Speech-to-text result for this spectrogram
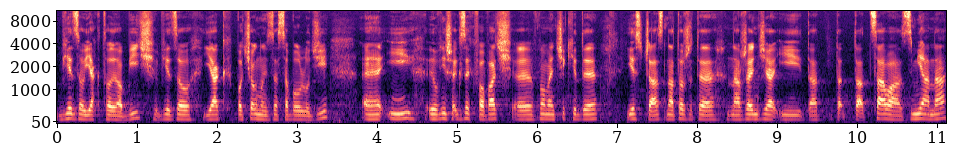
wiedzą jak to robić, wiedzą jak pociągnąć za sobą ludzi e, i również egzekwować w momencie, kiedy jest czas na to, że te narzędzia i ta, ta, ta cała zmiana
